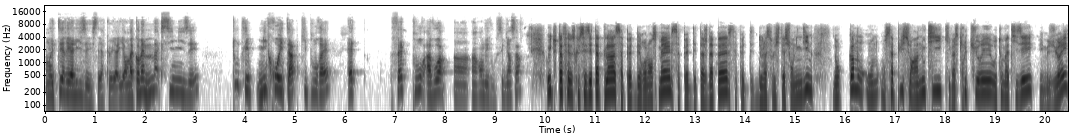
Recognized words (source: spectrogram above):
ont été réalisées. C'est-à-dire qu'on a quand même maximisé toutes les micro-étapes qui pourraient faites pour avoir un, rendez-vous. C'est bien ça? Oui, tout à fait, parce que ces étapes-là, ça peut être des relances mail, ça peut être des tâches d'appel, ça peut être de la sollicitation LinkedIn. Donc, comme on, s'appuie sur un outil qui va structurer, automatiser et mesurer,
